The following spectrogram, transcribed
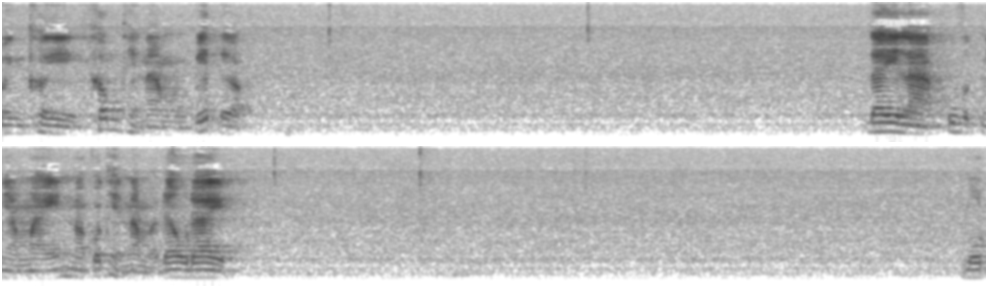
mình thì không thể nào mà biết được. Đây là khu vực nhà máy, nó có thể nằm ở đâu đây? Một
